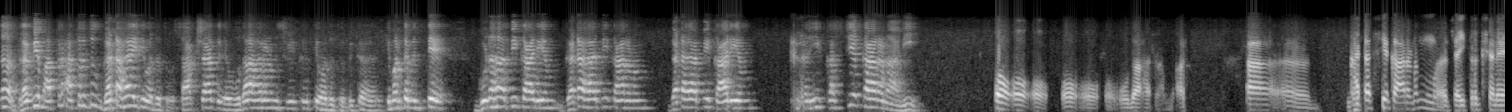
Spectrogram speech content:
न द्रव्यम् अत्र अत्र तु घटः इति वदतु। साक्षात् उदाहरणं स्वीकृत्य वदतु। किमर्थमित्युक्ते गुणः अपि कार्यं घटः अपि कारणं घटः अपि कार्यं तर्हि कस्य कारणानि? ओ ओ ओ ओ ओ ओ उदाहरणं घटस्य कारणं चैत्रक्षणे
